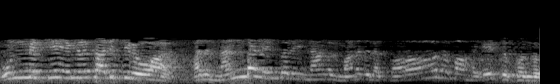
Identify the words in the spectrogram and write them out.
உண்மைக்கு எங்களுக்கு அடிச்சிருவார். அது நண்பர் என்பதை நாங்கள் மனதில் தாராளமாக ஏற்றுக்கொண்டு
